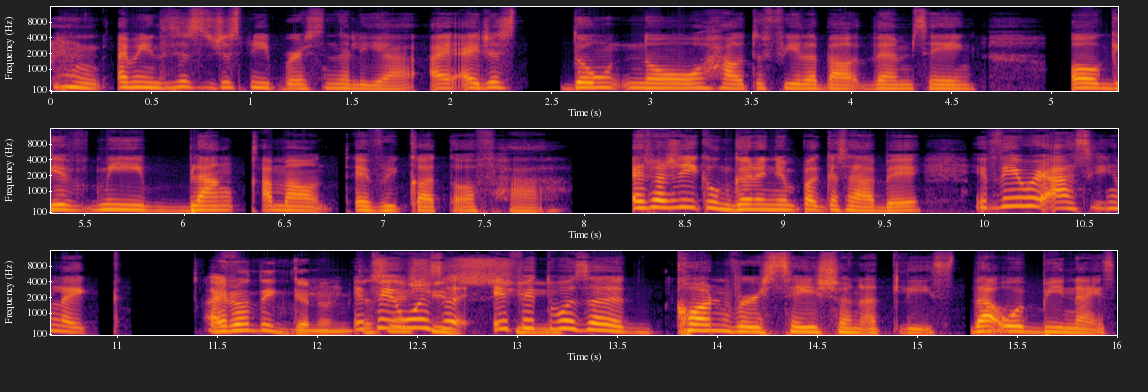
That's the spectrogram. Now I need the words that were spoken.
I mean, this is just me personally. Yeah, I, I just don't know how to feel about them saying, "Oh, give me blank amount every cut off." Ha, especially kung ganun yung pagkasabi, if they were asking like, I don't think ganun. if it was a, if it was a conversation at least, that would be nice.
